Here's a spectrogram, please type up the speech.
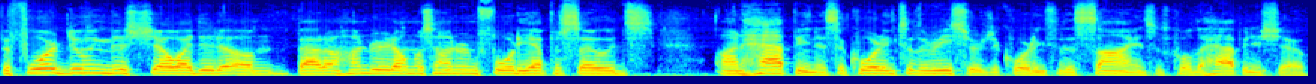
before doing this show, I did um, about 100, almost 140 episodes on happiness, according to the research, according to the science. It's called the Happiness Show.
